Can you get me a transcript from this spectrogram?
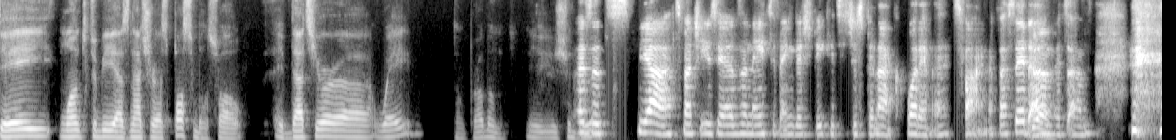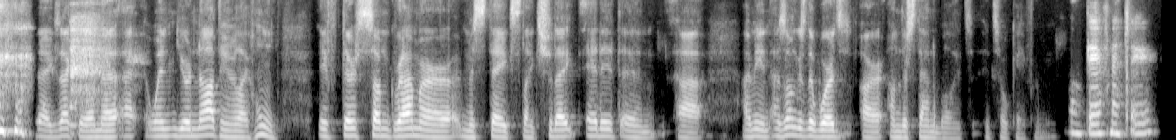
they want to be as natural as possible. So if that's your uh, way, no problem you, should because it's yeah it's much easier as a native english speaker to just be like whatever it's fine if i said yeah. um it's um yeah exactly and uh, when you're not and you're like hmm if there's some grammar mistakes like should i edit and uh I mean, as long as the words are understandable, it's it's okay for me. Oh, definitely.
